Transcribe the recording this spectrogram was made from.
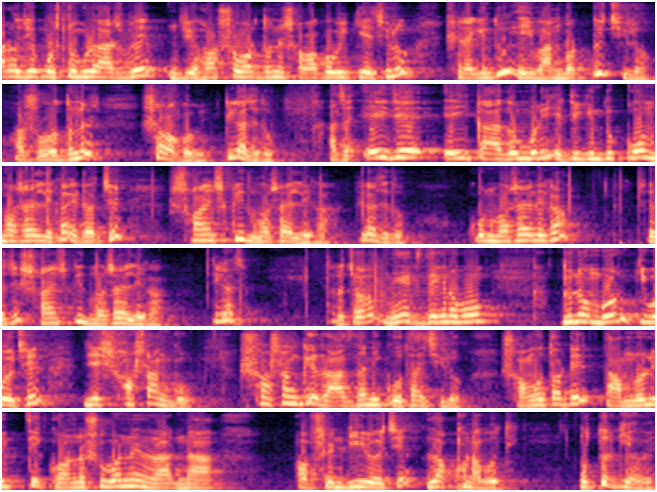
আরও যে প্রশ্নগুলো আসবে, যে হর্ষবর্ধনের সভাকবি কে ছিল, সেটা কিন্তু এই বানভট্টই ছিল, হর্ষবর্ধনের সভাকবি, ঠিক আছে তো? আচ্ছা এই যে, এই কাদম্বরী এটি কিন্তু কোন ভাষায় লেখা? এটা হচ্ছে সংস্কৃত ভাষায় লেখা, ঠিক আছে তো? কোন ভাষায় লেখা? সেটা হচ্ছে সংস্কৃত ভাষায় লেখা, ঠিক আছে? তাহলে চলো নেক্সট দেখে নেব। দু নম্বর কি বলছে? যে শশাঙ্ক, শশাঙ্কের রাজধানী কোথায় ছিল? সমতটে, তাম্রলিপ্তে, কর্ণসুবর্ণে না- অপশন ডি রয়েছে, লক্ষণাবতী। উত্তর কী হবে?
